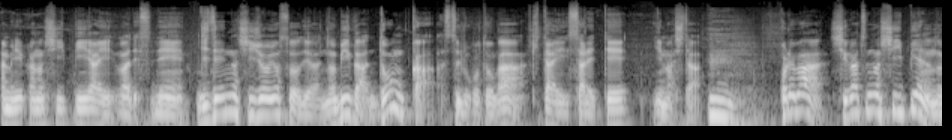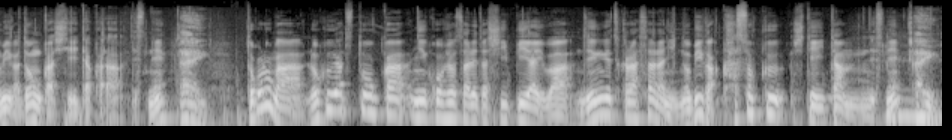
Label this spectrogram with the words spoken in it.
アメリカの CPI はですね事前の市場予想では伸びが鈍化することが期待されていました、うん、これは4月の CPI の伸びが鈍化していたからですね、はい、ところが6月10日に公表された CPI は前月からさらに伸びが加速していたんですね、はい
